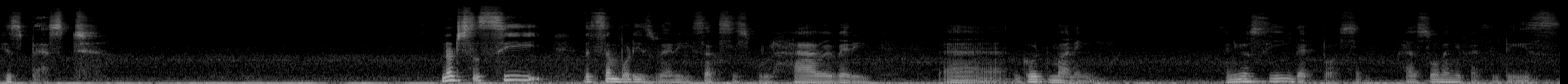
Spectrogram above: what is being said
his best. Not just to see that somebody is very successful, have a very uh, good money and you are seeing that person has so many facilities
